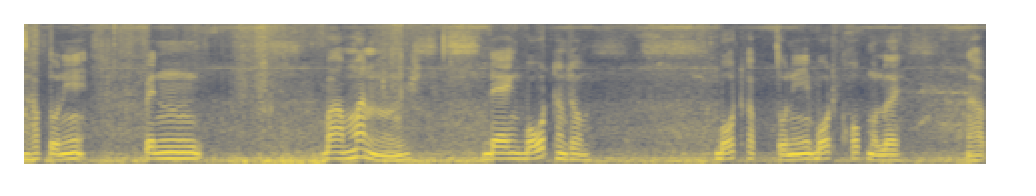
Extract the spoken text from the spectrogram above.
นะครับ ตัวนี้เป็นบาร์มั่นแดงโบ๊ทท่านผู้ชม โบ๊ทครับตัวนี้โบ๊ทครบหมดเลยนะครับ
